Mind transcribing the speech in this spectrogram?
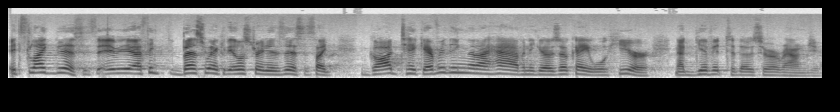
It's like this. It's, I think the best way I could illustrate it is this. It's like God take everything that I have and he goes, okay, well, here, now give it to those who are around you.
